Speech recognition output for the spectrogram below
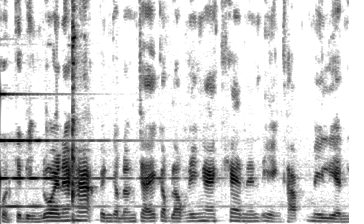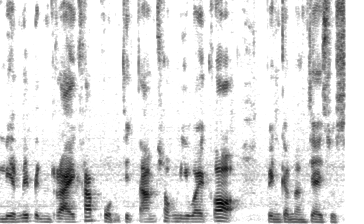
กดกระดิ่งด้วยนะฮะ เป็นกำลังใจกับเราง่ายๆแค่นั้นเองครับ ไม่เรียนเรียนไม่เป็นไรครับ ผมติดตามช่องนี้ไว้ก็เป็นกำลังใจสุด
